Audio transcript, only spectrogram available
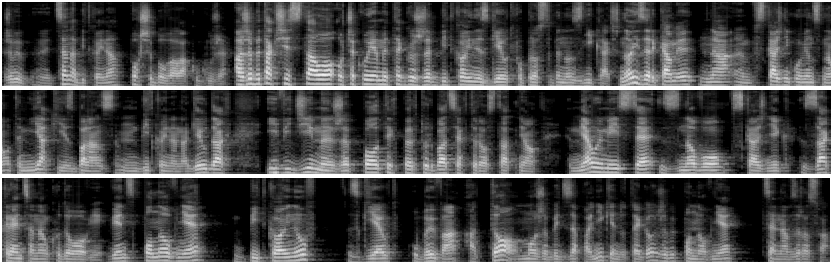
żeby y, cena Bitcoina poszybowała ku górze. A żeby tak się stało, oczekujemy tego, że Bitcoiny z giełd po prostu będą znikać. No i zerkamy na y, wskaźnik mówiący nam o tym, jaki jest balans Bitcoina na giełdach i widzimy, że po tych perturbacjach, które ostatnio miały miejsce, znowu wskaźnik zakręca nam ku dołowi. Więc ponownie Bitcoinów z giełd ubywa, a to może być zapalnikiem do tego, żeby ponownie cena wzrosła.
